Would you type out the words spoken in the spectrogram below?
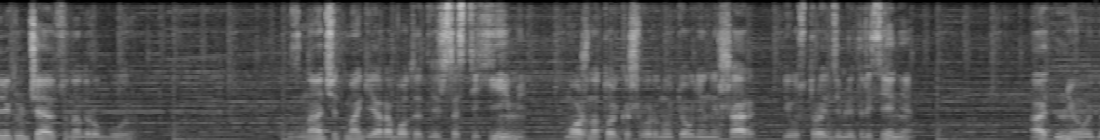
переключаются на другую. Значит, магия работает лишь со стихиями? Можно только швырнуть огненный шар и устроить землетрясение? Отнюдь,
